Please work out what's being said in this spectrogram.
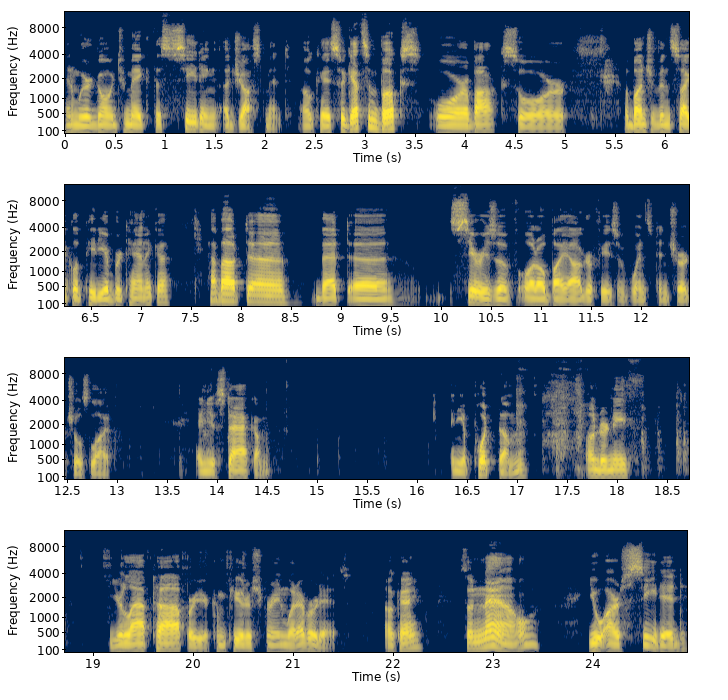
and we're going to make the seating adjustment. Okay, so get some books or a box or a bunch of Encyclopedia Britannica. How about uh, that uh, series of autobiographies of Winston Churchill's life? And you stack them and you put them underneath your laptop or your computer screen, whatever it is. Okay, so now you are seated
